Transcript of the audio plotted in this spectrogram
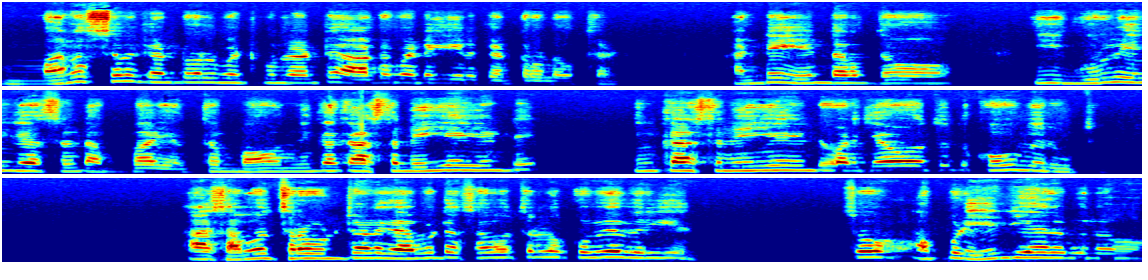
మనస్సును కంట్రోల్ పెట్టుకున్నాడంటే ఆటోమేటిక్గా ఈయన కంట్రోల్ అవుతాడు. అంటే ఏంటి అర్థం ఈ గురువు ఏం చేస్తాడు అబ్బా ఎంత బాగుంది. ఇంకా కాస్త నెయ్యి వేయండి. ఇంకాస్త నెయ్యి వేయండి. వాడికి ఏమవుతుంది? కొవ్వు పెరుగుతుంది. ఆ సంవత్సరం ఉంటాడు కాబట్టి ఆ సంవత్సరంలో కొవ్వే పెరిగేది. సో అప్పుడు ఏం చేయాలి మనం?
